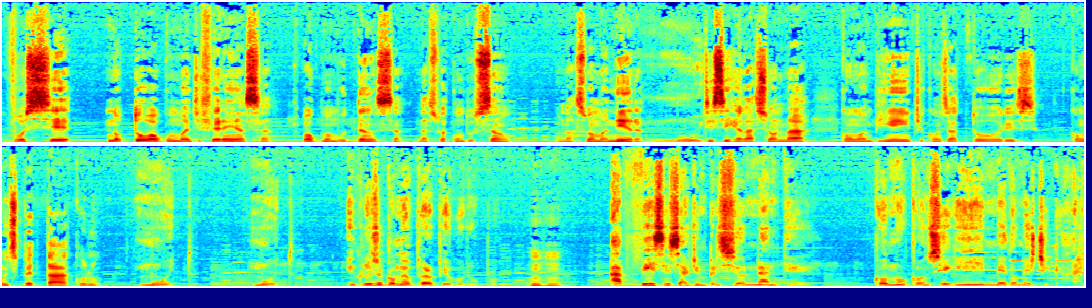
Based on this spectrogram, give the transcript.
você notou alguma diferença, alguma mudança na sua condução? ou na sua maneira muito. de se relacionar com o ambiente, com os atores, com o espetáculo? Muito, muito. Incluso com o meu próprio grupo. Uhum. Às vezes acho impressionante como consegui me domesticar.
